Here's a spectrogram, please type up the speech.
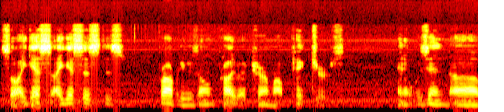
So I guess I guess this this property was owned probably by Paramount Pictures, and it was in uh,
